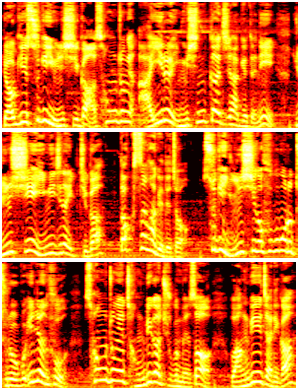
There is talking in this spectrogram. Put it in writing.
여기 숙이 윤 씨가 성종의 아이를 임신까지 하게 되니 윤 씨의 이미지나 입지가 떡상하게 되죠. 숙이 윤 씨가 후궁으로 들어오고 1년 후 성종의 정비가 죽으면서 왕비의 자리가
